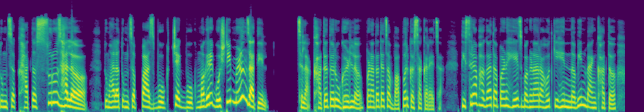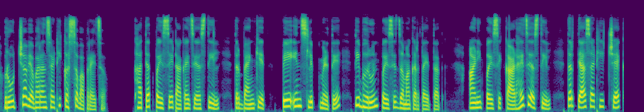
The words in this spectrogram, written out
तुमचं खातं सुरू झालं. तुम्हाला तुमचं पासबुक चेकबुक वगैरे गोष्टी मिळून जातील. चला खातं तर उघडलं पण आता त्याचा वापर कसा करायचा? तिसऱ्या भागात आपण हेच बघणार आहोत की हे नवीन बँक खातं रोजच्या व्यवहारांसाठी कसं वापरायचं? खात्यात पैसे टाकायचे असतील तर बँकेत पे इन स्लिप मिळते ती भरून पैसे जमा करता येतात. आणि पैसे काढायचे असतील तर त्यासाठी चेक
